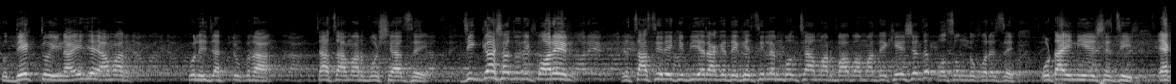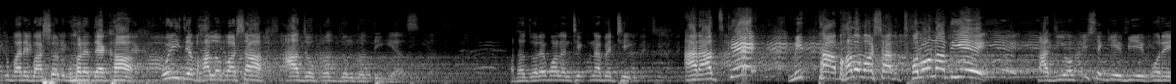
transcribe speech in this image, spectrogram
তো দেখতোই না, এই যে আমার কলিজার টুকরা, চাচা আমার বসে আছে। জিজ্ঞাসা যদি করেন যে, চাচিরে কি বিয়ের আগে দেখেছিলেন? বলছে, আমার বাবা মা দেখে এসেছে, পছন্দ করেছে, ওটাই নিয়ে এসেছি। একবারে বাসর ঘরে দেখা। ওই যে ভালোবাসা, আজও পর্যন্ত টিকে আছে। কথা জোরে বলেন, ঠিক না বে ঠিক আর আজকে মিথ্যা ভালোবাসার ছলনা দিয়ে কাজী অফিসে গিয়ে বিয়ে করে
